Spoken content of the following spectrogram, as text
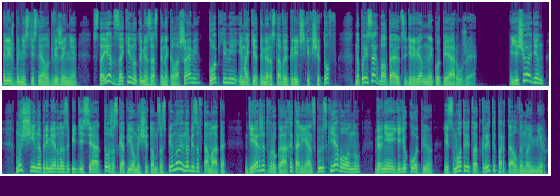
лишь бы не стесняло движение, стоят с закинутыми за спины калашами, копьями и макетами ростовых греческих щитов, на поясах болтаются деревянные копии оружия. Еще один, мужчина примерно за 50, тоже с копьем и щитом за спиной, но без автомата, держит в руках итальянскую скьявону, вернее, ее копию, и смотрит в открытый портал в иной мир.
